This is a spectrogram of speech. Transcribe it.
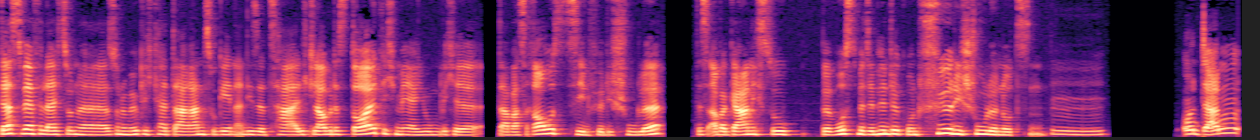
das wäre vielleicht so eine, so eine Möglichkeit, da ranzugehen an diese Zahl. Ich glaube, dass deutlich mehr Jugendliche da was rausziehen für die Schule, das aber gar nicht so bewusst mit dem Hintergrund für die Schule nutzen. Mhm. Und dann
